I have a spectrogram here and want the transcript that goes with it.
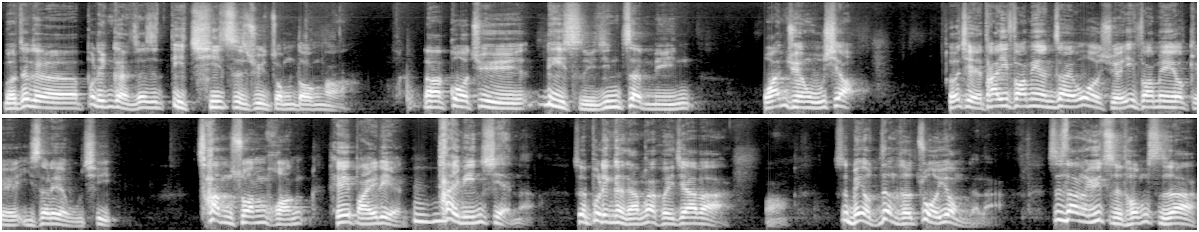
我这个布林肯这是第七次去中东啊。那过去历史已经证明完全无效，而且他一方面在斡旋，一方面又给以色列武器，唱双簧，黑白脸，太明显了。所以布林肯赶快回家吧，哦，是没有任何作用的啦。事实上，与此同时啊，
